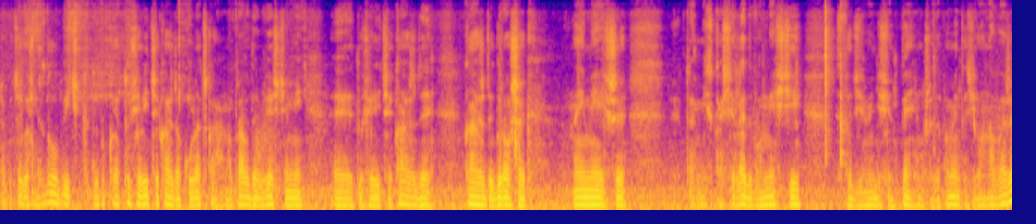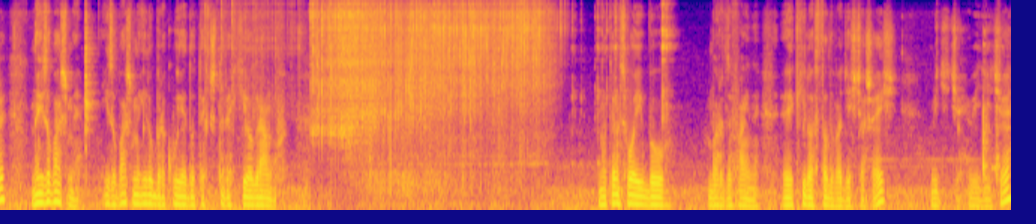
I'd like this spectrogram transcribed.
Żeby czegoś nie zgubić. Tu, tu, się liczy każda kuleczka. Naprawdę uwierzcie mi, yy, tu się liczy każdy, każdy groszek. Najmniejszy. Ta miska się ledwo mieści. 195, muszę zapamiętać ile ona waży. No i zobaczmy. I zobaczmy ilu brakuje do tych 4 kg. No ten słoik był bardzo fajny. Y, Kilo 126. Widzicie, widzicie.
